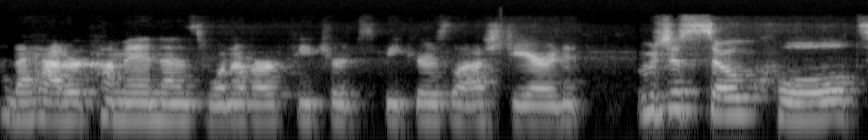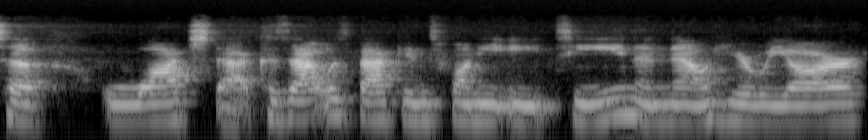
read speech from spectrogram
And I had her come in as one of our featured speakers last year. And it was just so cool to watch that because that was back in 2018. And now here we are.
